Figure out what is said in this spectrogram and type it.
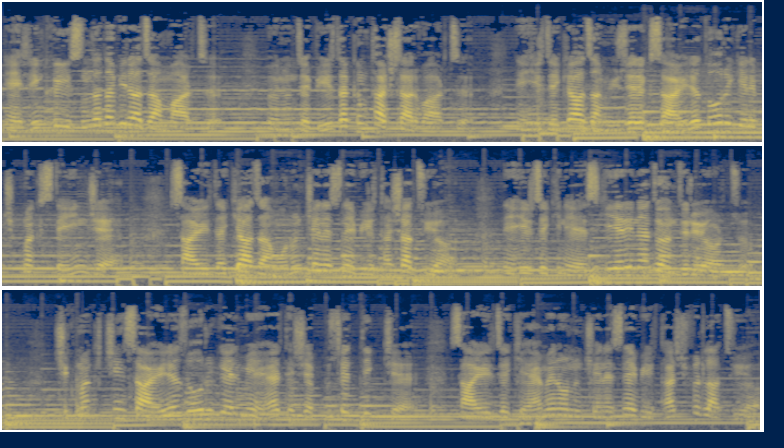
Nehrin kıyısında da bir adam vardı. Önünde bir takım taşlar vardı. Nehirdeki adam yüzerek sahile doğru gelip çıkmak isteyince sahildeki adam onun çenesine bir taş atıyor. Nehirdekini eski yerine döndürüyordu. Çıkmak için sahile doğru gelmeye her teşebbüs ettikçe sahildeki hemen onun çenesine bir taş fırlatıyor.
